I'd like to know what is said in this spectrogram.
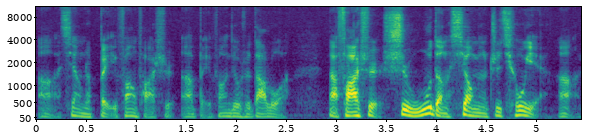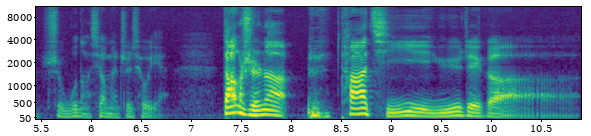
啊，向着北方发誓啊，北方就是大陆啊，那发誓是吾等效命之秋也啊，是吾等效命之秋也。当时呢，他起义于这个，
